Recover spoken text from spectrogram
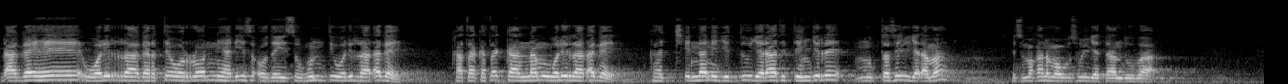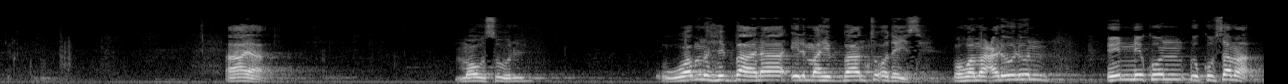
walirraa gartee warroonni hadiisa odeysu hundi walirraa dhagaye ka takka takkaan namu walirraa dhagaye ka cinnani jidduu jaraatitti hin jirre muttasil jedhama isuma kana mawsuul jettaan duuba aya mawsuul وابن حبان إلما حبان تؤديس وهو معلول. إني كن ركب سما.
